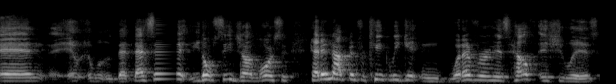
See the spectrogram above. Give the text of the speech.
and it, it was, that that's it. You don't see John Morrison. Had it not been for Keith Lee getting whatever his health issue is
